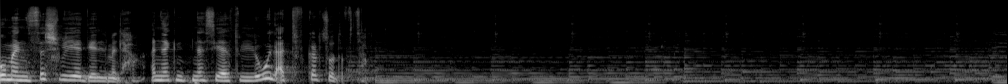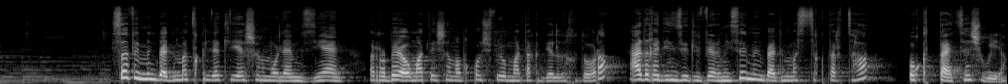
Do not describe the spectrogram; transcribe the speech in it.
وما ننسى شوية ديال الملحة أنا كنت ناسيها في الأول عاد فكرت وضفتها صافي من بعد ما تقلات ليا شرمولة مزيان الربيع ومطيشة ما بقوش فيهم مذاق ديال الخضورة عاد غادي نزيد الفيرميسيل من بعد ما استقطرتها وقطعتها شوية.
